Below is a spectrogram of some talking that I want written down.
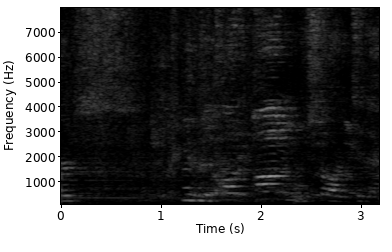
All the pollen started today.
